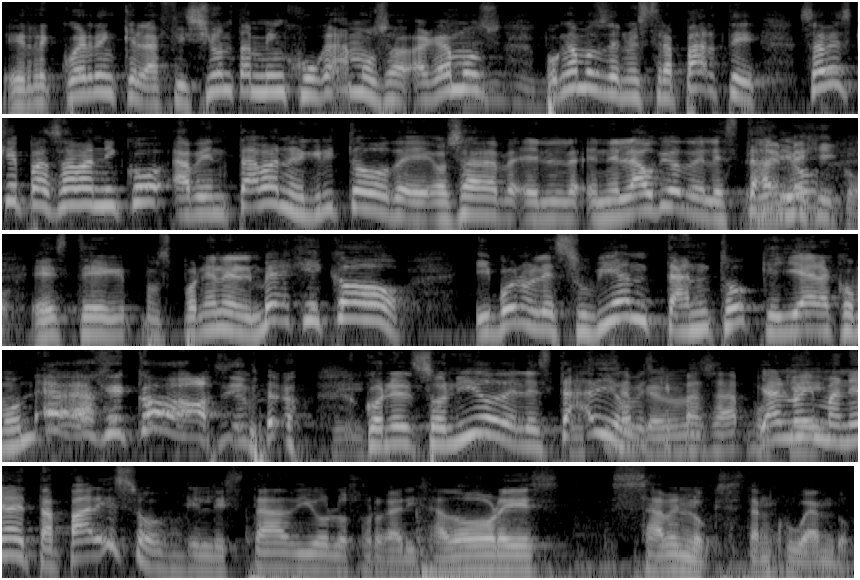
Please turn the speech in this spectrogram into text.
Eh, recuerden que la afición también jugamos, hagamos, pongamos de nuestra parte. ¿Sabes qué pasaba, Nico? Aventaban el grito de, o sea, el- en el audio del estadio. México. Este, pues ponían el México. Y bueno, le subían tanto que ya era como México. Sí, pero con el sonido del estadio. ¿sabes qué pasa? Ya no hay manera de tapar eso. el estadio, los organizadores, saben lo que se están jugando.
